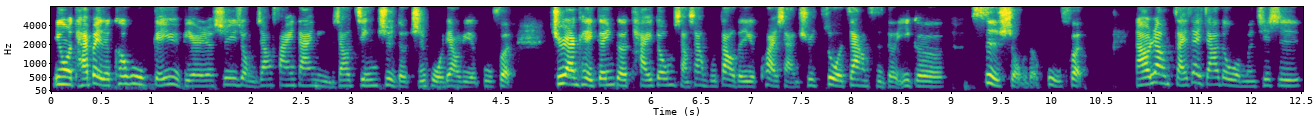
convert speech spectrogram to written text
因为台北的客户给予别人的是一种比较 fine dining、比较精致的直火料理的部分，居然可以跟一个台东想象不到的一个快闪去做这样子的一个四手的部分，然后让宅在家的我们，其实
